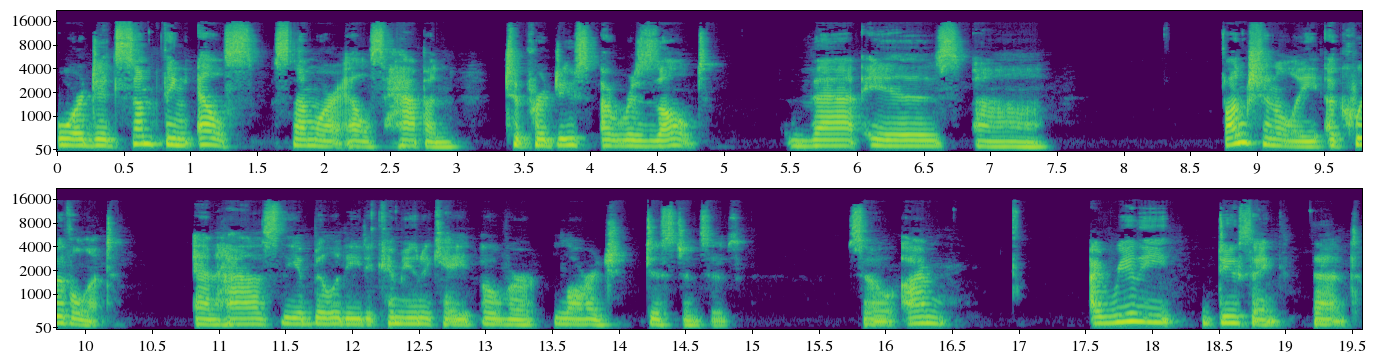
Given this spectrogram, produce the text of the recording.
Or did something else somewhere else happen to produce a result that is uh, functionally equivalent and has the ability to communicate over large distances. So I'm I really do think that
